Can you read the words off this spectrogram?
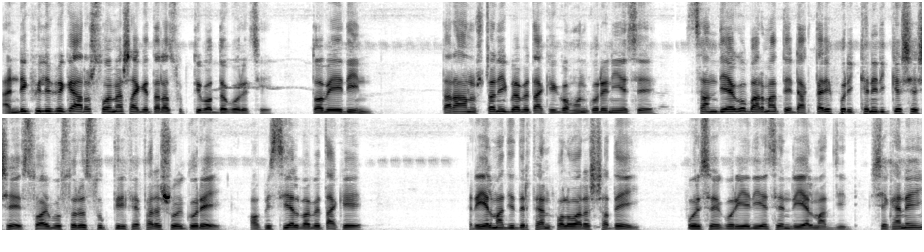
অ্যান্ডিক ফিলিফেকে আরও ছয় মাস আগে তারা চুক্তিবদ্ধ করেছে। তবে এদিন তারা আনুষ্ঠানিকভাবে তাকে গ্রহণ করে নিয়েছে। সান্দিয়াগো বার্মাতে ডাক্তারি পরীক্ষা নিরীক্ষা শেষে ছয় বছরের চুক্তির পেপারে সই করে অফিসিয়ালভাবে তাকে রিয়াল মাদ্রিদের ফ্যান ফলোয়ারের সাথেই পরিচয় করিয়ে দিয়েছেন রিয়াল মাদ্রিদ। সেখানেই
